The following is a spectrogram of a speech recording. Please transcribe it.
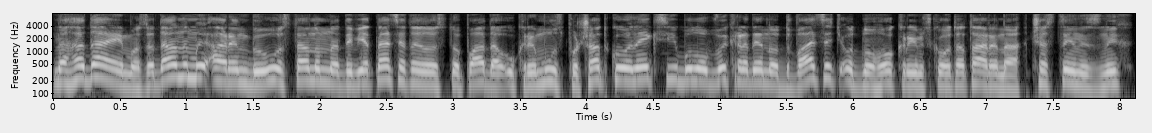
Нагадаємо, за даними РНБО, станом на 19 листопада у Криму з початку анексії було викрадено 21 кримського татарина. Частини з них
